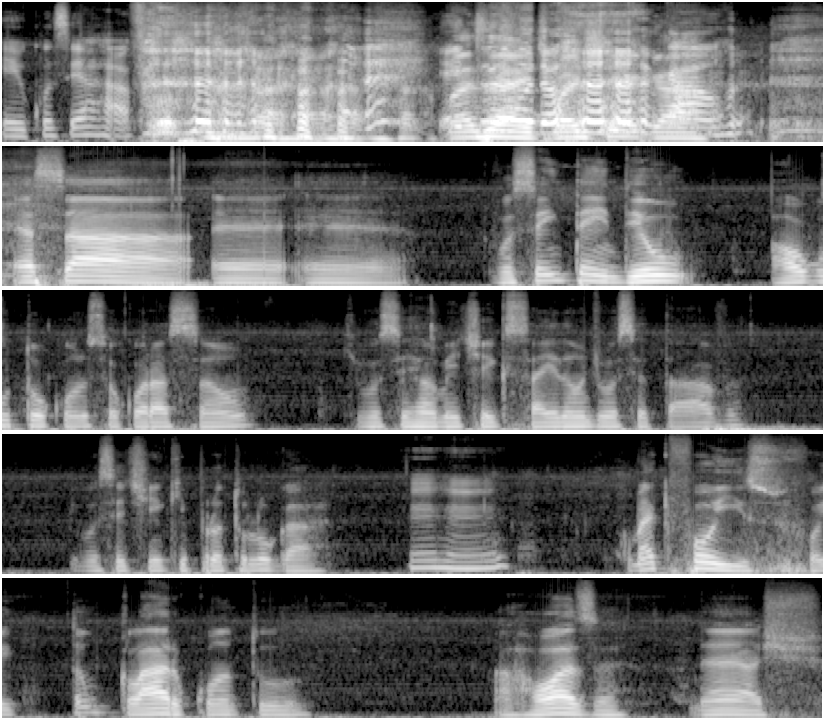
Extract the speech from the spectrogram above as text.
E aí eu conheci a Rafa. Mas é, a gente vai chegar. Calma. Essa. É, é, você entendeu, algo tocou no seu coração, que você realmente tinha que sair de onde você estava e você tinha que ir para outro lugar. Uhum. Como é que foi isso? Foi tão claro quanto a Rosa, né? Acho,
